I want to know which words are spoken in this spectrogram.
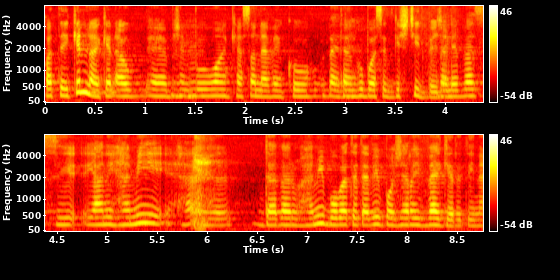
خاطر کن لکن او بجن بوان کسان نوین کو بله. تنگو باسد گشتید بجن. بله، بس یعنی همی ه- دبر و همي بابت دبي باجري وگردينا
